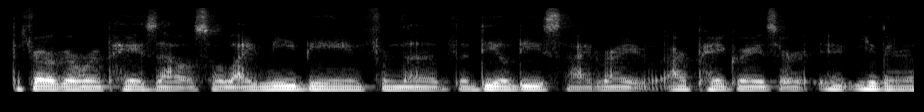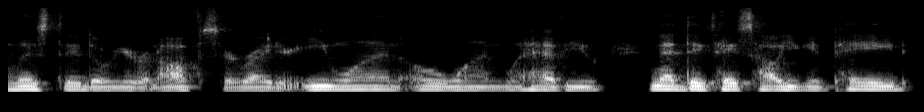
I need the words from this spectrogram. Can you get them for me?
the federal government pays out. So like me being from the the dod side right our pay grades are either enlisted or you're an officer right you're e1 o1 what have you and that dictates how you get paid.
